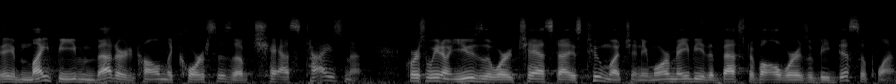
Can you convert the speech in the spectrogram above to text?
it might be even better to call them the courses of chastisement. Of course, we don't use the word chastise too much anymore. Maybe the best of all words would be discipline.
